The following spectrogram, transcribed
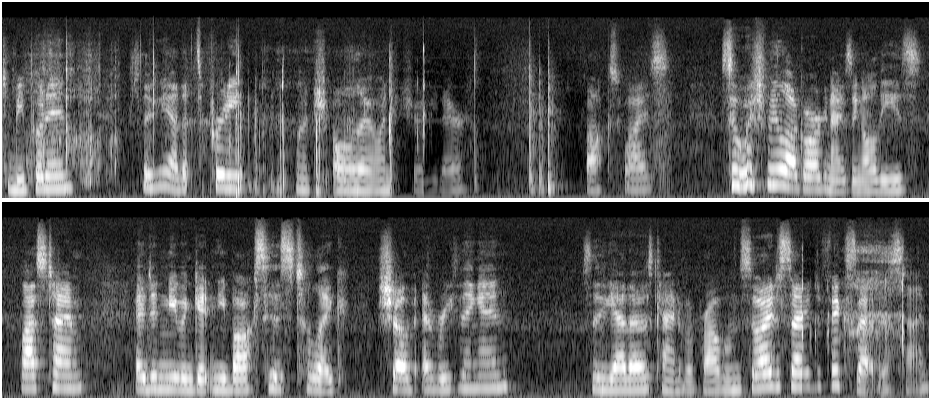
to be put in. So yeah, that's pretty much all that I wanted to show you there, box-wise. So wish me luck organizing all these. Last time, I didn't even get any boxes to like shove everything in. So yeah, that was kind of a problem. So I decided to fix that this time.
